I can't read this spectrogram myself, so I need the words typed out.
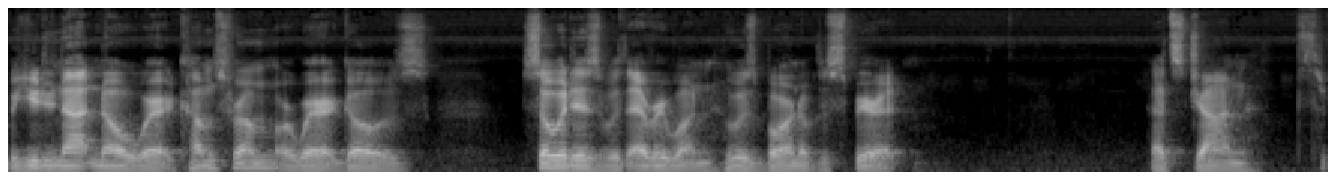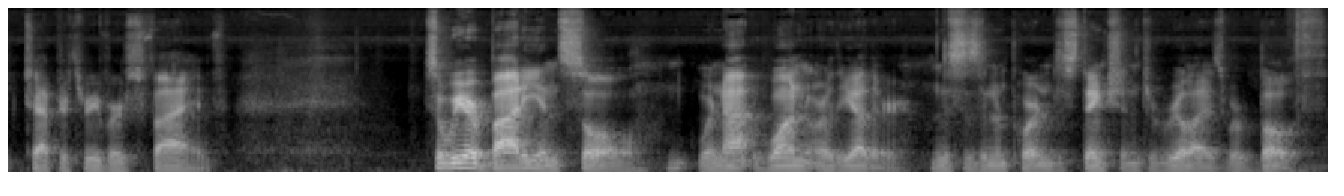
but you do not know where it comes from or where it goes. So it is with everyone who is born of the Spirit. That's John th- chapter 3, verse 5. So we are body and soul. We're not one or the other. And this is an important distinction to realize we're both.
